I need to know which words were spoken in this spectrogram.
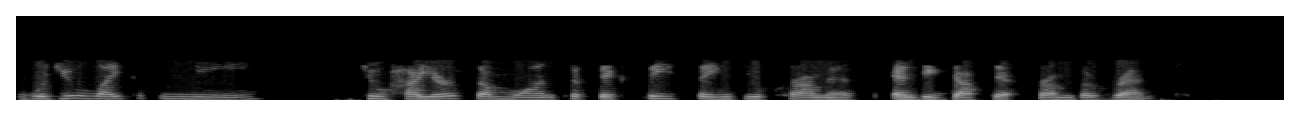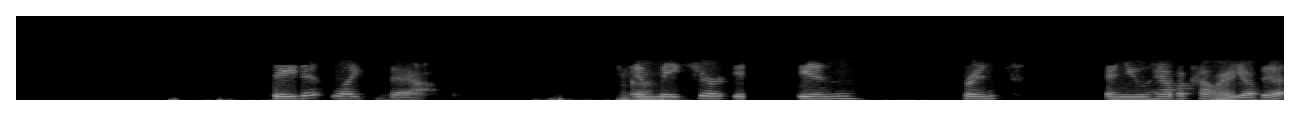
would you like me to hire someone to fix these things you promised and deduct it from the rent? State it like that okay. and make sure it's in print and you have a copy right. of it.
